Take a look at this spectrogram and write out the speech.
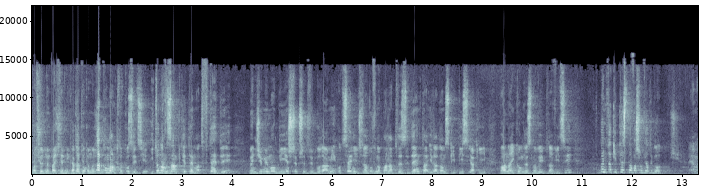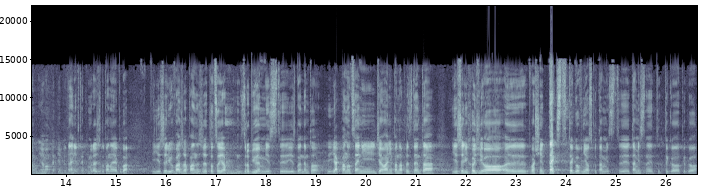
Po 7 października będzie to możliwe. taką mam propozycję i to nam zamknie temat. Wtedy będziemy mogli jeszcze przed wyborami ocenić zarówno pana prezydenta i radomski PiS, jak i pana i Kongres Nowej Prawicy. Będzie taki test na waszą wiarygodność. Ja mam, ja mam takie pytanie w takim razie do pana Jakuba. Jeżeli uważa pan, że to, co ja zrobiłem jest, jest błędem, to jak pan oceni działanie pana prezydenta, jeżeli chodzi o e, właśnie tekst tego wniosku? Tam jest, e, tam jest e, tego, tego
